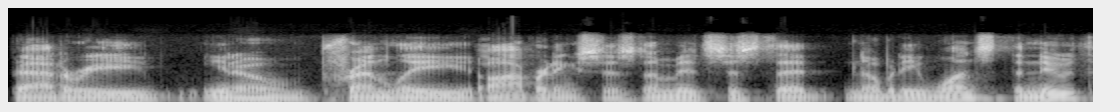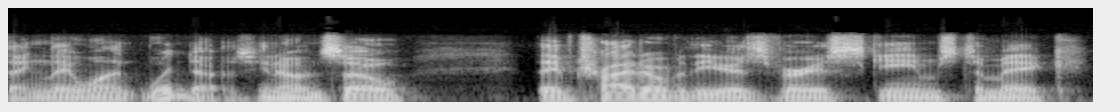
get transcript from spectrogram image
battery, you know, friendly operating system. It's just that nobody wants the new thing; they want Windows, you know. And so they've tried over the years various schemes to make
